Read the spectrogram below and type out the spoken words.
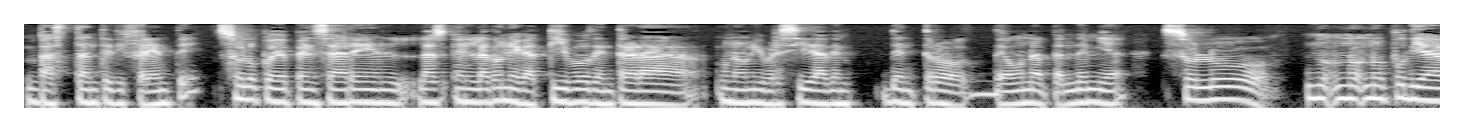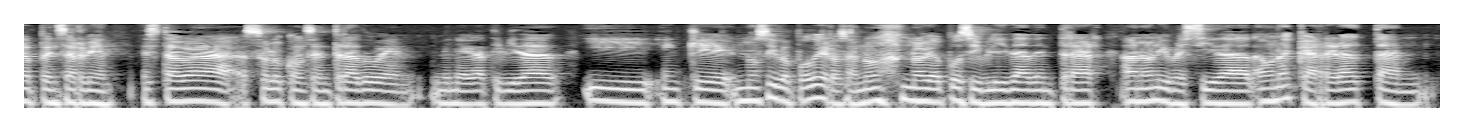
bastante diferente. Solo puede pensar en, las, en el lado negativo de entrar a una universidad dentro de una pandemia. Solo no, no, no podía pensar bien. Estaba solo concentrado en mi negatividad y en que no se iba a poder. O sea, no, no había posibilidad de entrar a una universidad, a una carrera tan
